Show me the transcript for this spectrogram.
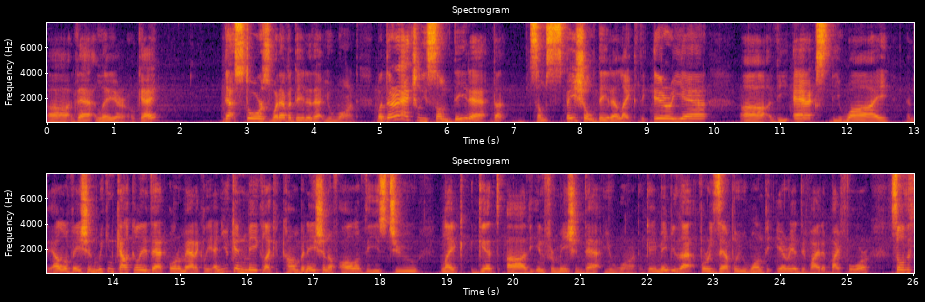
uh, that layer. Okay, that stores whatever data that you want. But there are actually some data that some spatial data like the area, uh, the x, the y, and the elevation, we can calculate that automatically. And you can make like a combination of all of these to like get uh, the information that you want. Okay, maybe that, for example, you want the area divided by 4. So the,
